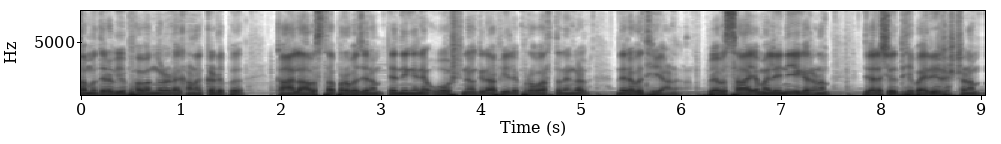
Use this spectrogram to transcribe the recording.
സമുദ്ര വിഭവങ്ങളുടെ കണക്കെടുപ്പ് കാലാവസ്ഥാ പ്രവചനം എന്നിങ്ങനെ ഓഷ്യനോഗ്രാഫിയിലെ പ്രവർത്തനങ്ങൾ നിരവധിയാണ്. വ്യവസായ മലിനീകരണം ജലശുദ്ധി പരിരക്ഷണം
